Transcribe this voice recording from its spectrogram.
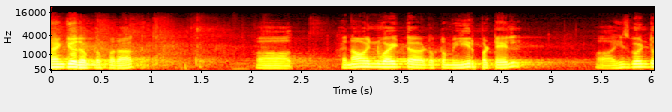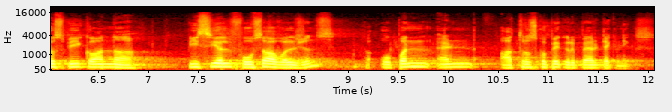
Thank you, Dr. Parag. Uh, I now invite uh, Dr. Mihir Patel. Uh, he's going to speak on PCL fossa avulsions, open and arthroscopic repair techniques.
